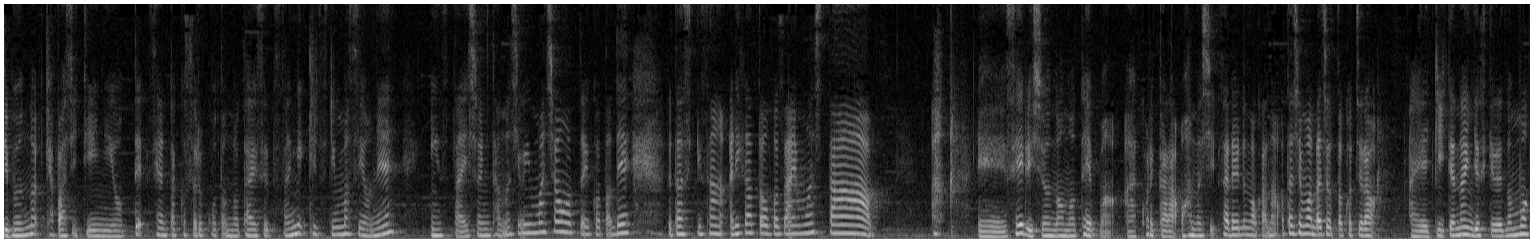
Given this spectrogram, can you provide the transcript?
自分のキャパシティによって選択することの大切さに気づきますよね。インスタ一緒に楽しみましょうということで歌好きさんありがとうございました。あえー、整理収納のテーマ。あこれからお話しされるのかな。私まだちょっとこちら、えー、聞いてないんですけれども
